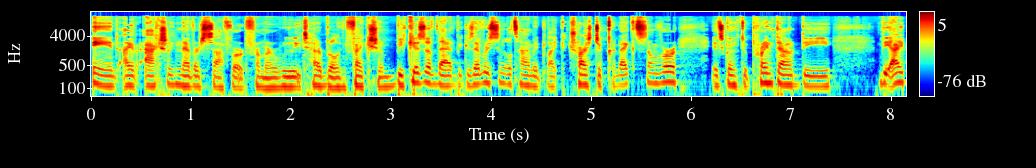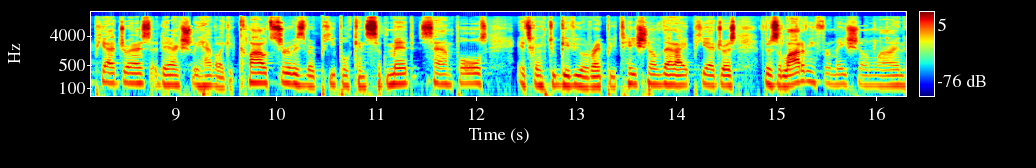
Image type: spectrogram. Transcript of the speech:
and I've actually never suffered from a really terrible infection because of that. Because every single time it like tries to connect somewhere, it's going to print out the the IP address. They actually have like a cloud service where people can submit samples. It's going to give you a reputation of that IP address. There's a lot of information online.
